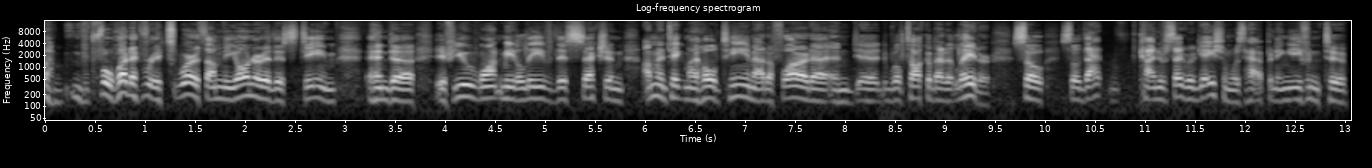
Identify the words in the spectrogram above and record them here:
for whatever it's worth, I'm the owner of this team. And uh, if you want me to leave this section, I'm going to take my whole team out of Florida and uh, we'll talk about it later. So, so that kind of segregation was happening even to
